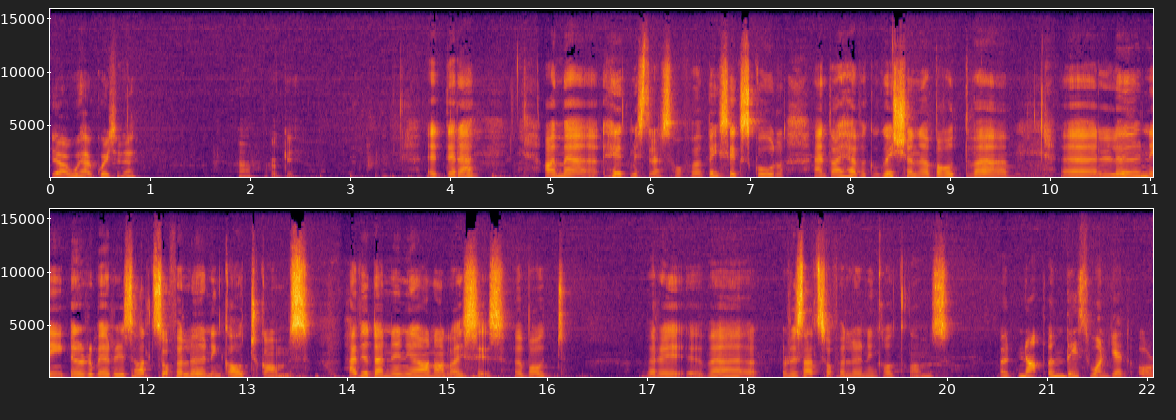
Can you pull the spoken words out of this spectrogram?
yeah, we have a question, eh? Ah, okay. Uh, Tere. I'm a headmistress of a basic school and I have a question about the uh, learning, uh, the results of the learning outcomes. Have you done any analysis about the, the results of the learning outcomes? Uh, not on this one yet, or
